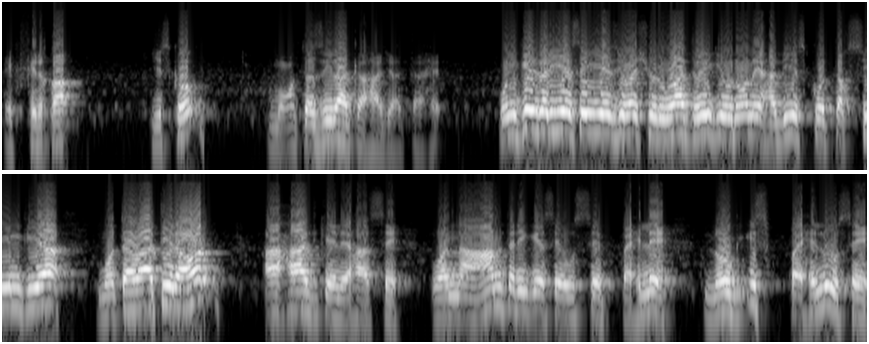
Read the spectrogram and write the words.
ایک فرقہ جس کو معتزلہ کہا جاتا ہے۔ ان کے ذریعے سے یہ جو ہے شروعات ہوئی کہ انہوں نے حدیث کو تقسیم کیا متواتر اور احاد کے لحاظ سے، ورنہ عام طریقے سے اس سے پہلے لوگ اس پہلو سے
